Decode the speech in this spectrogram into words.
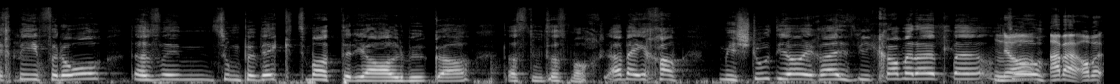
ich bin froh, dass wenn es um Bewegtmaterial will gehen, dass du das machst. Aber ich habe mein Studio, ich weiss, wie die Kamera etwa und Ja, so. eben, aber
